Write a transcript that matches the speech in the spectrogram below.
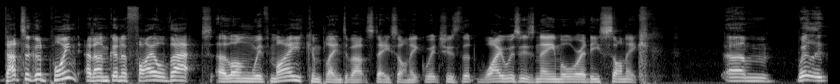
That's a good point, and I'm going to file that along with my complaint about Stay Sonic, which is that why was his name already Sonic? Um, well, it,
